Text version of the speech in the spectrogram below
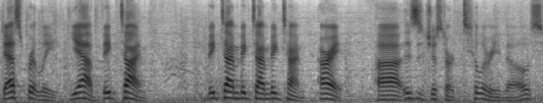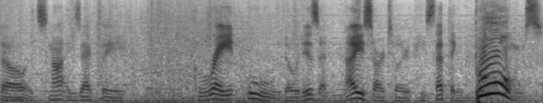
desperately. Yeah, big time. Big time, big time, big time. All right. Uh, this is just artillery, though, so it's not exactly great. Ooh, though it is a nice artillery piece. That thing booms!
